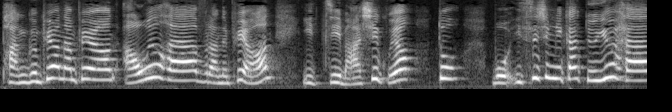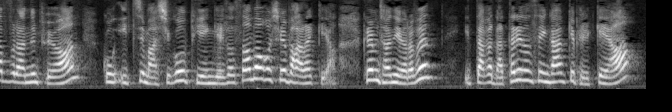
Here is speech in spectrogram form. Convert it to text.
방금 표현한 표현 I will have 라는 표현 잊지 마시고요. 또 뭐 있으십니까? Do you have 라는 표현 꼭 잊지 마시고 비행기에서 써먹으실 바랄게요. 그럼 저는 여러분 이따가 나타리 선생님과 함께 뵐게요.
